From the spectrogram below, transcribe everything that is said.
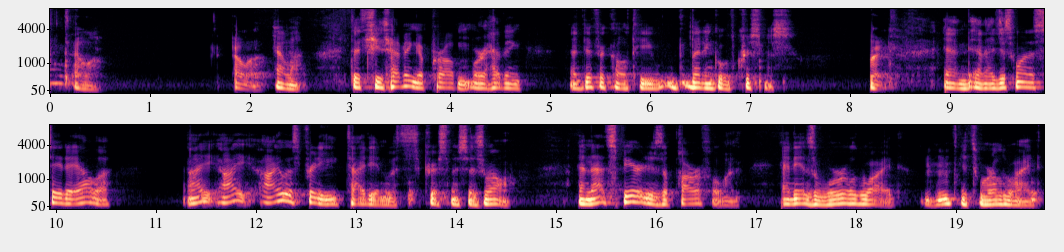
It's Ella. Ella. Ella, that she's having a problem or having a difficulty letting go of Christmas. Right. And and I just want to say to Ella, I I I was pretty tied in with Christmas as well, and that spirit is a powerful one, and it is worldwide. Mm-hmm. It's worldwide,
